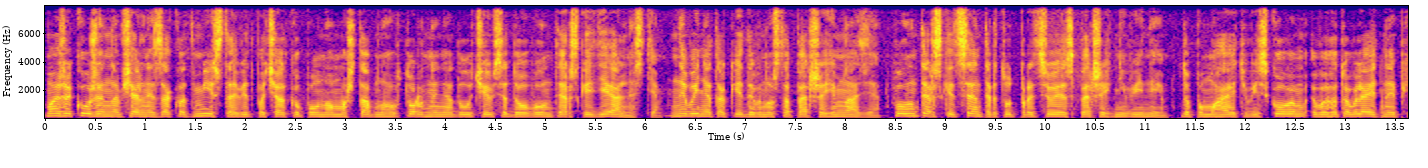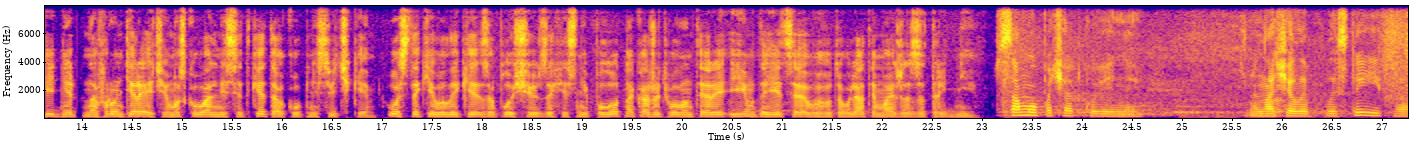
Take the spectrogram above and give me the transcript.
Майже кожен навчальний заклад міста від початку повномасштабного вторгнення долучився до волонтерської діяльності. Не виняток і 91-ша гімназія. Волонтерський центр тут працює з перших днів війни. Допомагають військовим, виготовляють необхідні на фронті речі, маскувальні сітки та окопні свічки. Ось такі великі за площею захисні полотна кажуть волонтери, і їм вдається виготовляти майже за три дні. З самого початку війни. Ми почали плести їх, да.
